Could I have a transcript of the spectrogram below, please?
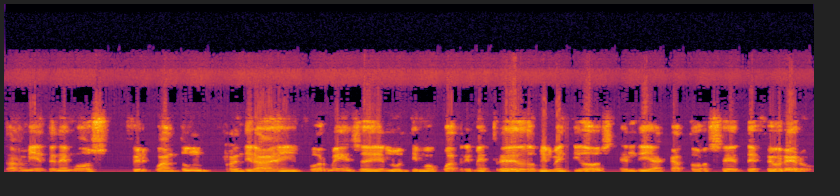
También tenemos Fir Quantum rendirá informes del último cuatrimestre de 2022 el día 14 de febrero.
